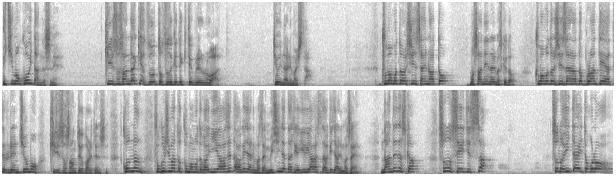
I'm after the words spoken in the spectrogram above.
一目置いたんですね。キリストさんだけはずっと続けてきてくれるのは。っていうようになりました。熊本の震災の後もう3年になりますけど熊本震災の後ボランティアやってる連中もキリストさんと呼ばれてるんです。こんなん福島と熊本が言い合わせたわけじゃありません。未信者たちが言い合わせたわけじゃありません。なんでですか？その誠実さ。その痛いところ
